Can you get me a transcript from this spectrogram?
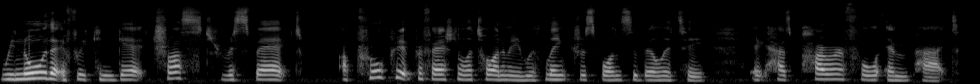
we know that if we can get trust, respect, appropriate professional autonomy with linked responsibility, it has powerful impact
